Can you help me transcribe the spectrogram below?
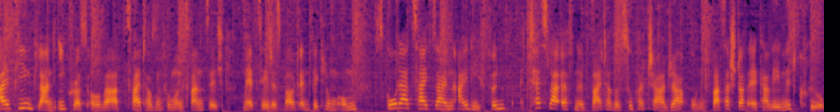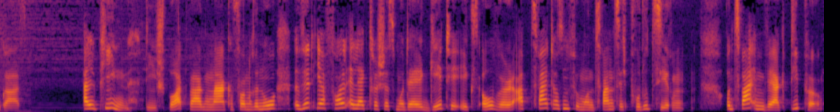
Alpine plant E-Crossover ab 2025, Mercedes baut Entwicklung um, Skoda zeigt seinen ID.5, Tesla öffnet weitere Supercharger und Wasserstoff-Lkw mit Kryogas. Alpine, die Sportwagenmarke von Renault, wird ihr vollelektrisches Modell GTX Over ab 2025 produzieren. Und zwar im Werk Diepe.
